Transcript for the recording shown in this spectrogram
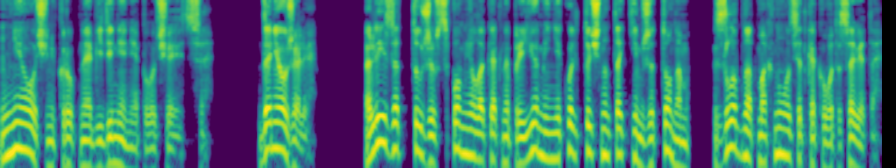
Не очень крупное объединение получается. Да неужели? Лиза тут же вспомнила, как на приеме Николь точно таким же тоном злобно отмахнулась от какого-то совета.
